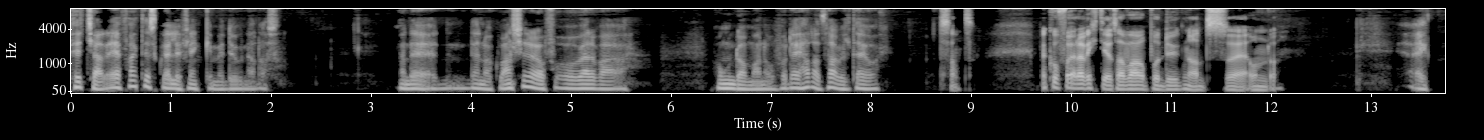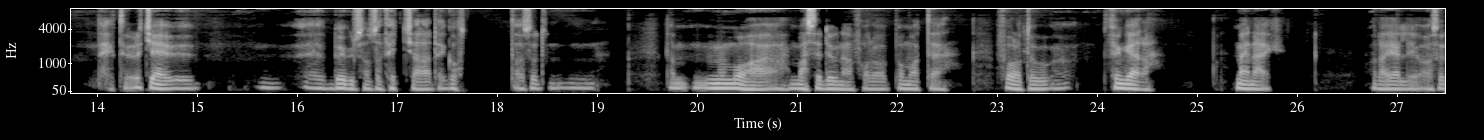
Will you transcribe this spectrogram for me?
Fitjar er faktisk veldig flinke med dugnad, altså. Men det, det er nok vanskeligere å, å verve ungdommer nå, for de har det travelt, de òg. Sant. Men hvorfor er det viktig å ta vare på dugnadsånda? Jeg, jeg tror ikke bygd sånn som Fitjar hadde gått. Altså, vi må ha masse dugnad for å på en måte få det til å fungere, mener jeg. Og det gjelder jo altså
